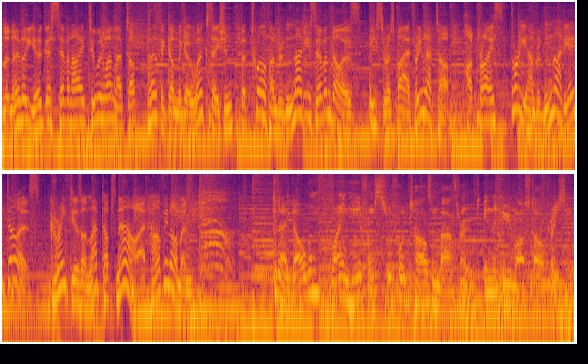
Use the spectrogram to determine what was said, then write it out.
Lenovo Yoga 7i 2-in-1 laptop, perfect on-the-go workstation for $1,297. Acer Aspire 3 laptop, hot price $398. Great deals on laptops now at Harvey Norman. G'day Goulburn, Wayne here from Swiftwood Tiles and Bathrooms in the Hume Lifestyle Precinct.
